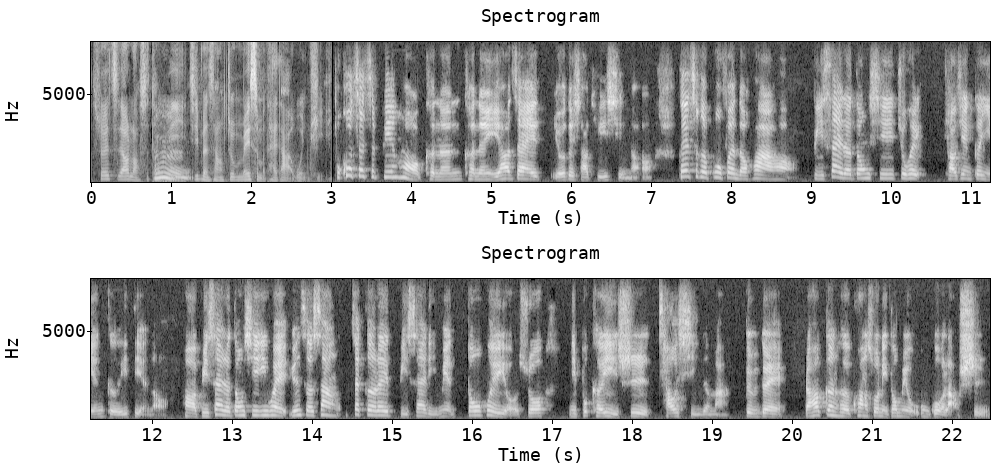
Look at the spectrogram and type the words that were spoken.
所以只要老师同意，基本上就没什么太大的问题。不过在这边哈，可能可能也要再有一个小提醒了哦。在这个部分的话哈，比赛的东西就会条件更严格一点哦。哦，比赛的东西，因为原则上在各类比赛里面都会有说你不可以是抄袭的嘛，对不对？然后更何况说你都没有问过老师，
